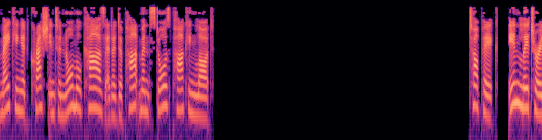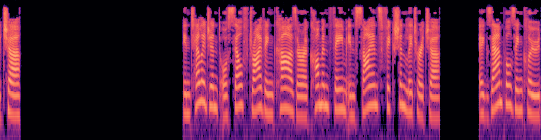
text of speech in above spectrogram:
making it crash into normal cars at a department store's parking lot. In literature Intelligent or self-driving cars are a common theme in science fiction literature. Examples include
